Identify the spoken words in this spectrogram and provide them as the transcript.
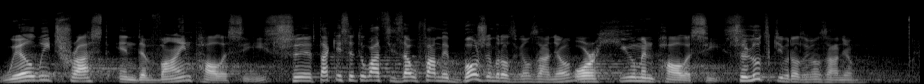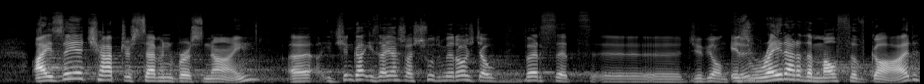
Will we trust in divine policies Czy w takiej sytuacji zaufamy Bożym rozwiązaniom, or human policies? czy ludzkim rozwiązaniom? Isaiah chapter 7, verse 9 E, Księga Izajasza, siódmy rozdział, werset e, dziewiąty. is right out of the mouth of God. E,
